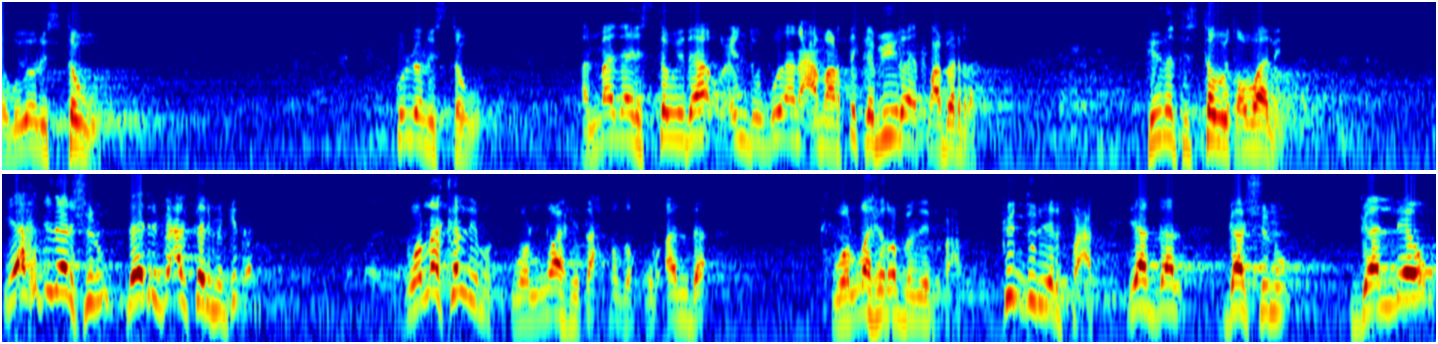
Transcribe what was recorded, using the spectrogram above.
تقولون استووا. كلهم استووا. ما دار يستوي ده وعنده يقول أنا عمارتي كبيرة يطلع برا. هنا تستوي طوالي. يا أخي دار شنو؟ دار يرفع أكثر من كده؟ والله اكلمك والله تحفظ القرآن ده. والله ربنا يرفعك. في الدنيا يرفعك. يا قال قال شنو؟ قال له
